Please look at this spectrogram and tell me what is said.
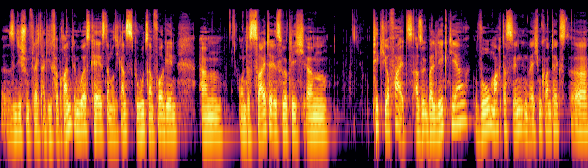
sind die schon vielleicht agil verbrannt im Worst Case, da muss ich ganz behutsam vorgehen. Ähm, und das Zweite ist wirklich, ähm, pick your fights. Also überleg dir, wo macht das Sinn, in welchem Kontext äh,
